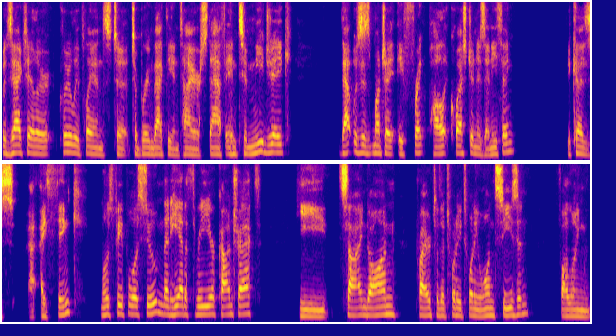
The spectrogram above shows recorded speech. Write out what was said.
But Zac Taylor clearly plans to to bring back the entire staff. And to me, Jake, that was as much a, a Frank Pollack question as anything, because I, I think most people assume that he had a three year contract. He signed on prior to the 2021 season following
